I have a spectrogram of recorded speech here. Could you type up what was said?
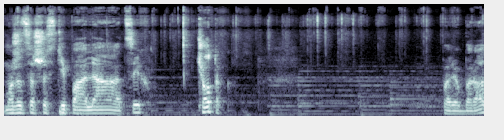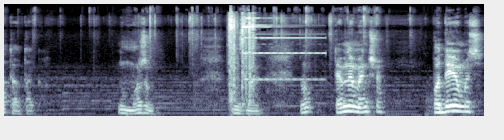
Може це щось типа аля цих чоток. Перебирати отак. Ну, можемо. Не знаю. Ну, тим не менше. Подивимось,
